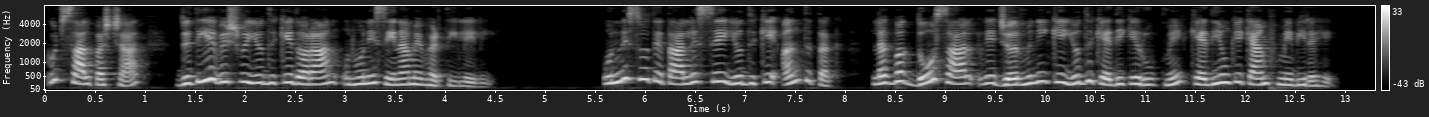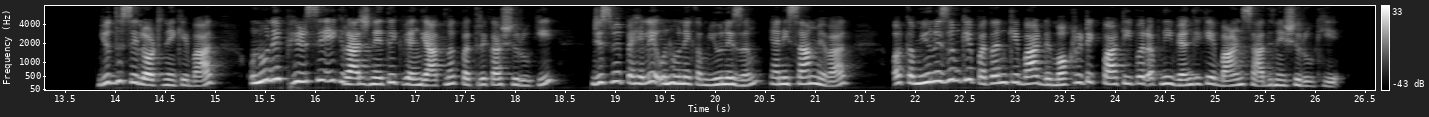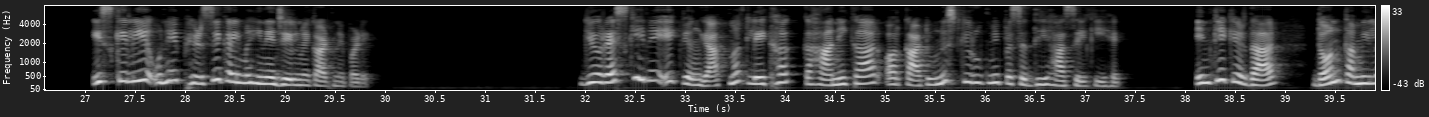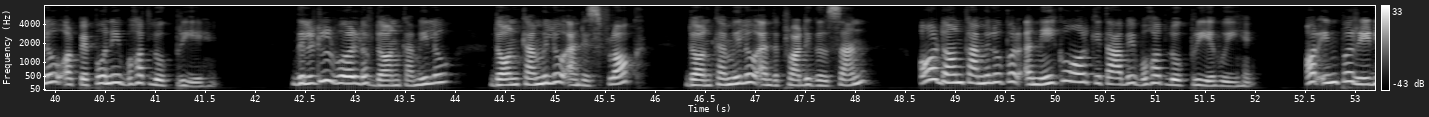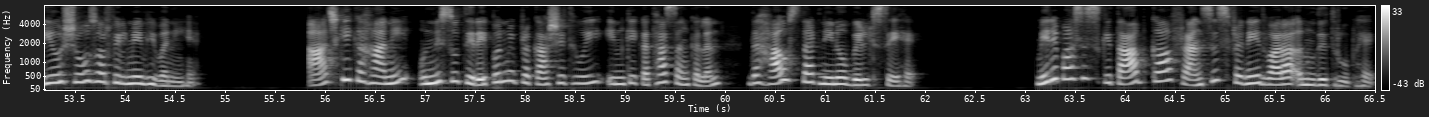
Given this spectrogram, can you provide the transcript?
कुछ साल पश्चात द्वितीय विश्व युद्ध के दौरान उन्होंने सेना में भर्ती ले ली। 1943 से युद्ध के अंत तक लगभग दो साल वे जर्मनी के युद्ध कैदी के रूप में कैदियों के कैंप में भी रहे। युद्ध से लौटने के बाद उन्होंने फिर से एक राजनीतिक व्यंग्यात्मक पत्रिका शुरू की जिसमें पहले उन्होंने कम्युनिज्म, यानी साम्यवाद, और कम्युनिज्म के पतन के बाद डेमोक्रेटिक पार्टी पर अपनी व्यंग के बाण साधने शुरू किए। इसके लिए उन्हें फिर से कई महीने जेल में काटने पड़े। ग्योरेस्की ने एक व्यंग्यात्मक लेखक, कहानीकार और कार्टूनिस्ट के रूप में प्रसिद्धि हासिल की है। इनके किरदार डॉन कमिलो और पेपोने बहुत लोकप्रिय हैं। The little world of Don Camillo Don Camillo and his flock, Don Camillo and the prodigal son और डॉन कामिलो पर अनेकों और किताबें बहुत लोकप्रिय हुई हैं, और इन पर रेडियो शोज़ और फ़िल्में भी बनी हैं। आज की कहानी उन्नीस सौ तिरपन में प्रकाशित हुई इनके कथा संकलन the house that Nino built से है। मेरे पास इस किताब का फ्रांसिस फ्रेने द्वारा अनुदित रूप है।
